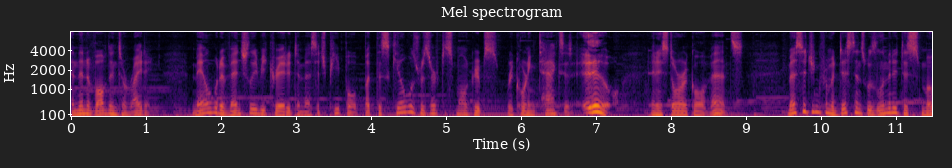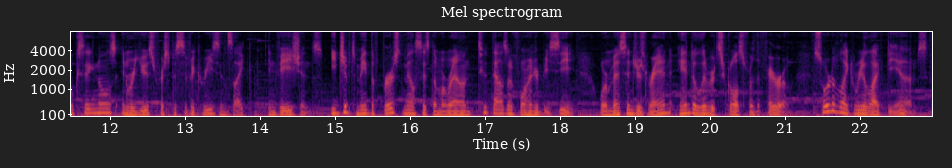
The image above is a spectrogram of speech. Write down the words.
and then evolved into writing. Mail would eventually be created to message people, but the skill was reserved to small groups recording taxes, ew, and historical events. Messaging from a distance was limited to smoke signals and were used for specific reasons like invasions. Egypt made the first mail system around 2400 BC, where messengers ran and delivered scrolls for the pharaoh, sort of like real life DMs.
